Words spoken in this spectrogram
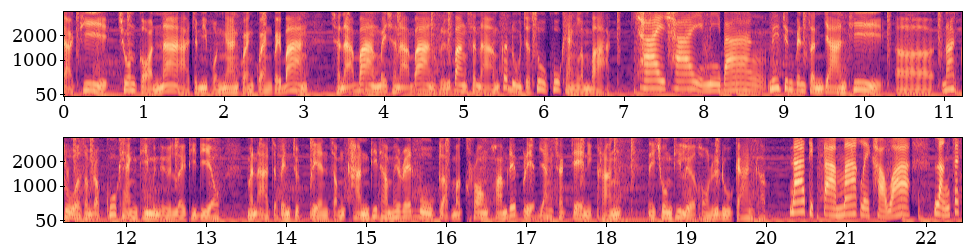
จากที่ช่วงก่อนหน้าอาจจะมีผลงานแกว่งๆไปบ้าง ชนะบ้างไม่ชนะบ้าง หรือบางสนามก็ดูจะสู้คู่แข่งลำบาก ใช่ใช่มีบ้าง นี่จึงเป็นสัญญาณที่เอ่อน่ากลัวสำหรับคู่แข่งทีมอื่นๆเลยทีเดียว มันอาจจะเป็นจุดเปลี่ยนสำคัญที่ทำให้ Red Bull กลับมาครองความได้เปรียบอย่างชัดเจนอีกครั้ง ในช่วงที่เหลือของฤดูกาลครับ น่าติดตามมากเลยค่ะว่า หลังจาก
